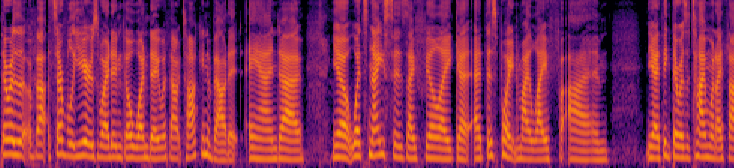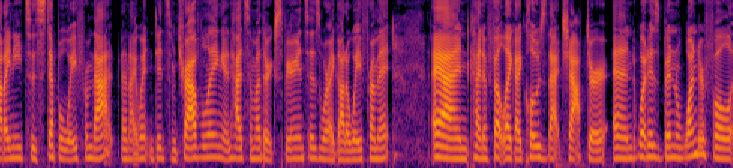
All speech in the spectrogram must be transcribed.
there was about several years where I didn't go one day without talking about it. And uh, you know, what's nice is I feel like at, at this point in my life, um, yeah, I think there was a time when I thought I need to step away from that. And I went and did some traveling and had some other experiences where I got away from it and kind of felt like I closed that chapter. And what has been wonderful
